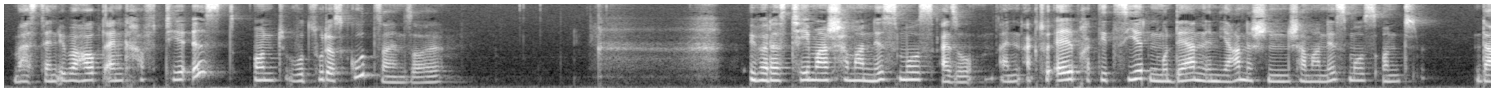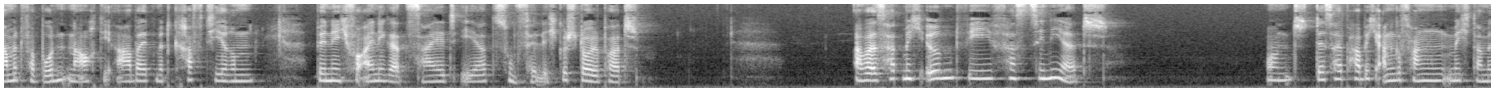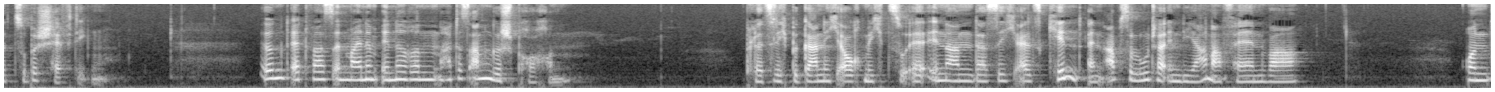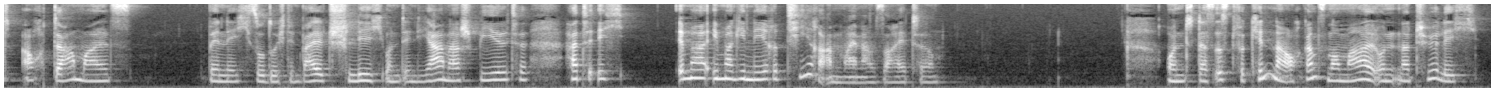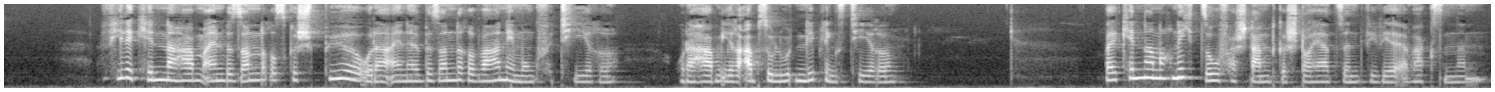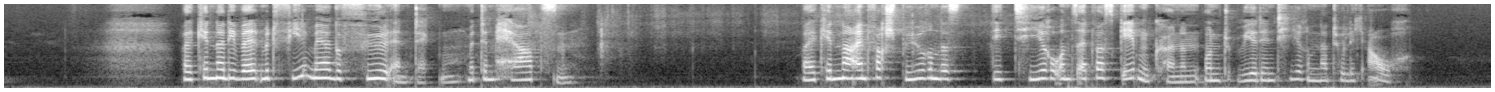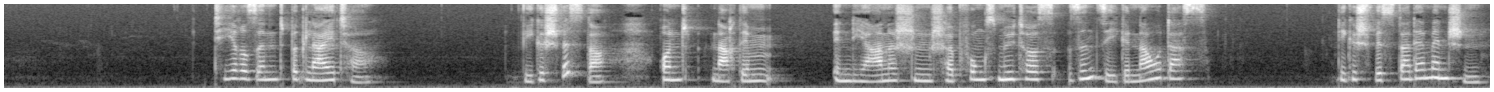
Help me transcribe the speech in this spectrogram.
was denn überhaupt ein Krafttier ist und wozu das gut sein soll. Über das Thema Schamanismus, also einen aktuell praktizierten modernen indianischen Schamanismus und damit verbunden auch die Arbeit mit Krafttieren, bin ich vor einiger Zeit eher zufällig gestolpert. Aber es hat mich irgendwie fasziniert. Und deshalb habe ich angefangen, mich damit zu beschäftigen. Irgendetwas in meinem Inneren hat es angesprochen. Plötzlich begann ich auch mich zu erinnern, dass ich als Kind ein absoluter Indianer-Fan war. Und auch damals, wenn ich so durch den Wald schlich und Indianer spielte, hatte ich immer imaginäre Tiere an meiner Seite. Und das ist für Kinder auch ganz normal und natürlich. Viele Kinder haben ein besonderes Gespür oder eine besondere Wahrnehmung für Tiere oder haben ihre absoluten Lieblingstiere weil Kinder noch nicht so verstandgesteuert sind wie wir Erwachsenen. Weil Kinder die Welt mit viel mehr Gefühl entdecken, mit dem Herzen. Weil Kinder einfach spüren, dass die Tiere uns etwas geben können und wir den Tieren natürlich auch. Tiere sind Begleiter, wie Geschwister. Und nach dem indianischen Schöpfungsmythos sind sie genau das, die Geschwister der Menschen.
